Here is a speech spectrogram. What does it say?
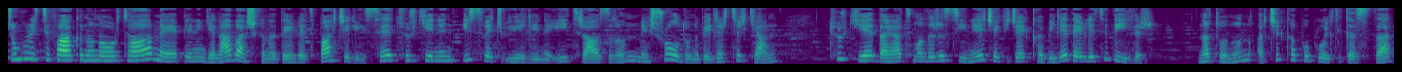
Cumhur İttifakı'nın ortağı MHP'nin Genel Başkanı Devlet Bahçeli ise Türkiye'nin İsveç üyeliğine itirazının meşru olduğunu belirtirken, Türkiye dayatmaları sineye çekecek kabile devleti değildir. NATO'nun açık kapı politikası da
